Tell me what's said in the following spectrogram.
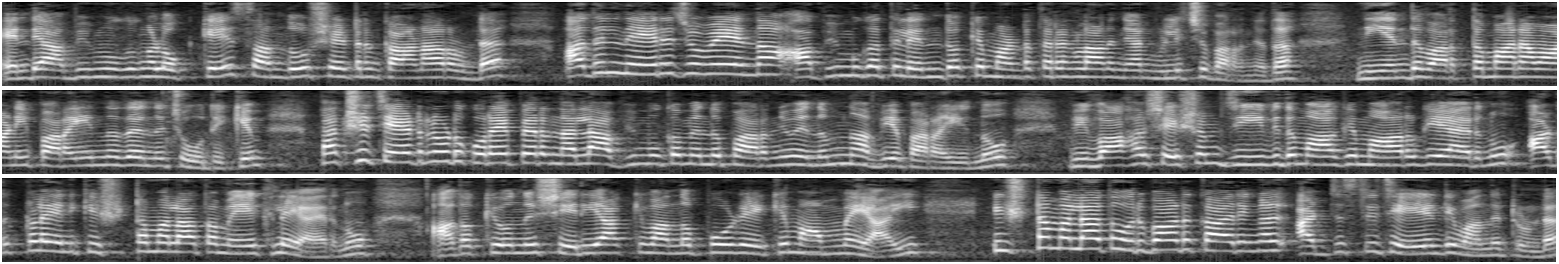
എന്റെ അഭിമുഖങ്ങളൊക്കെ സന്തോഷേട്ടൻ കാണാറുണ്ട്. അതിൽ നേരെ ചൊവ്വ എന്ന അഭിമുഖത്തിൽ എന്തൊക്കെ മണ്ടത്തരങ്ങളാണ് ഞാൻ വിളിച്ചു പറഞ്ഞത്. നീ എന്ത് വർത്തമാനമാണ് ഈ പറയുന്നത് എന്ന് ചോദിക്കും. പക്ഷെ ചേട്ടനോട് കുറെ പേർ നല്ല അഭിമുഖം എന്ന് പറഞ്ഞു എന്നും നവ്യ പറയുന്നു. വിവാഹശേഷം ജീവിതമാകെ മാറുകയായിരുന്നു. അടുക്കള എനിക്ക് ഇഷ്ടമല്ലാത്ത മേഖലയായിരുന്നു. അതൊക്കെ ഒന്ന് ശരിയാക്കി വന്നപ്പോഴേക്കും അമ്മയായി. ഇഷ്ടമല്ലാത്ത ഒരുപാട് കാര്യങ്ങൾ അഡ്ജസ്റ്റ് ചെയ്യേണ്ടി വന്നിട്ടുണ്ട്.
